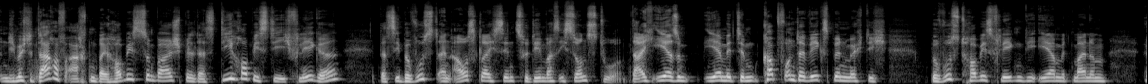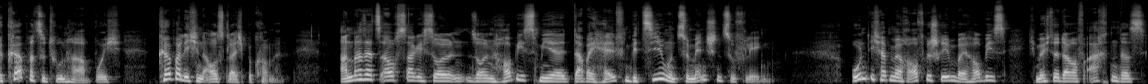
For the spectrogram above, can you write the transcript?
Und ich möchte darauf achten, bei Hobbys zum Beispiel, dass die Hobbys, die ich pflege, dass sie bewusst ein Ausgleich sind zu dem, was ich sonst tue. Da ich eher, so, eher mit dem Kopf unterwegs bin, möchte ich bewusst Hobbys pflegen, die eher mit meinem äh, Körper zu tun haben, wo ich körperlichen Ausgleich bekomme. Andererseits auch sage ich, sollen, sollen Hobbys mir dabei helfen, Beziehungen zu Menschen zu pflegen. Und ich habe mir auch aufgeschrieben bei Hobbys, ich möchte darauf achten, dass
